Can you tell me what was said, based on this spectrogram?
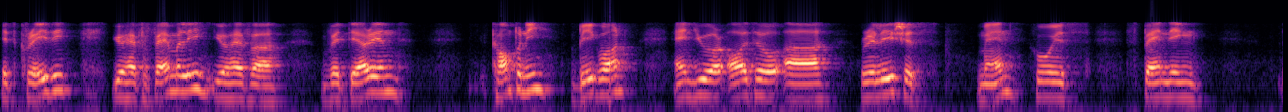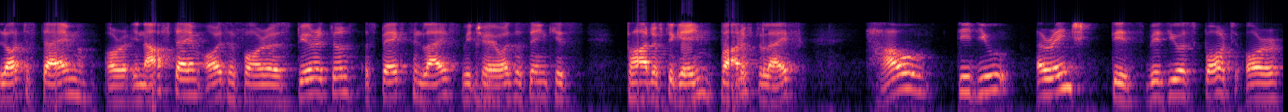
It's crazy. You have a family, you have a vegetarian company, big one, and you are also a religious man who is spending lots of time or enough time also for uh, spiritual aspects in life, which I also think is part of the game, part of the life. How did you arrange this with your sport, or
